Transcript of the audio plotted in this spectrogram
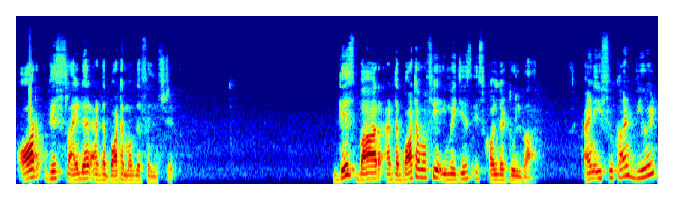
or this slider at the bottom of the film strip. This bar at the bottom of your images is called the toolbar and if you can't view it,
